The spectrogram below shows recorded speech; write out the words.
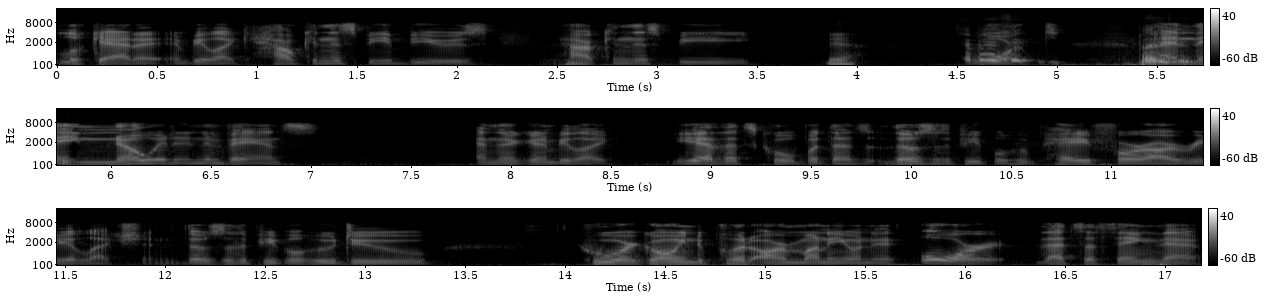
look at it, and be like, how can this be abused? How can this be Yeah, but I think- warped? but And they know it in advance, and they're going to be like, yeah, that's cool, but that's those are the people who pay for our reelection. Those are the people who do, who are going to put our money on it, or that's a thing that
